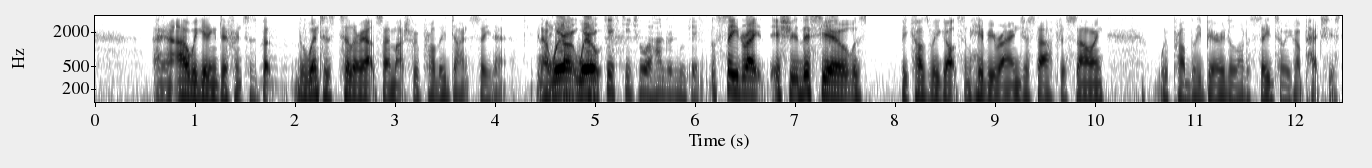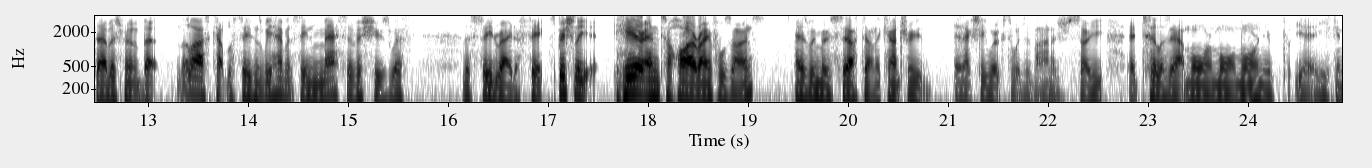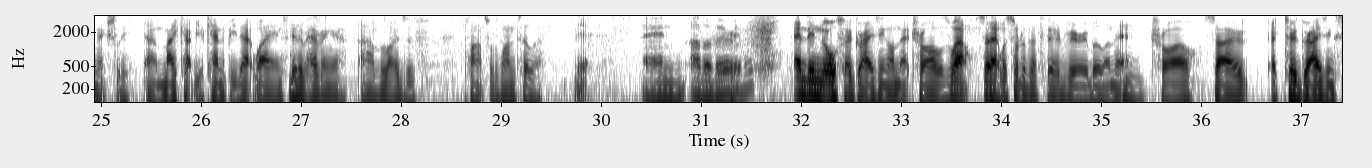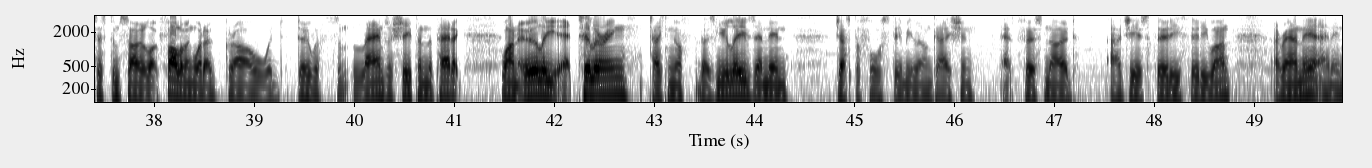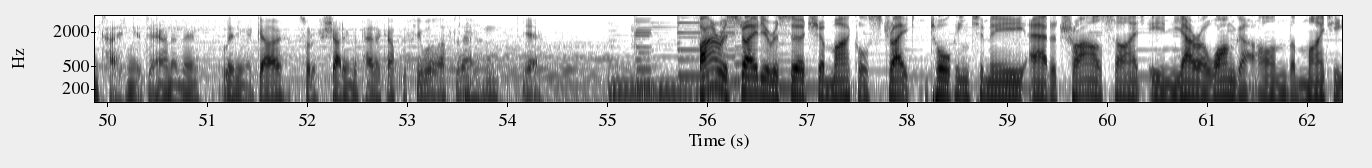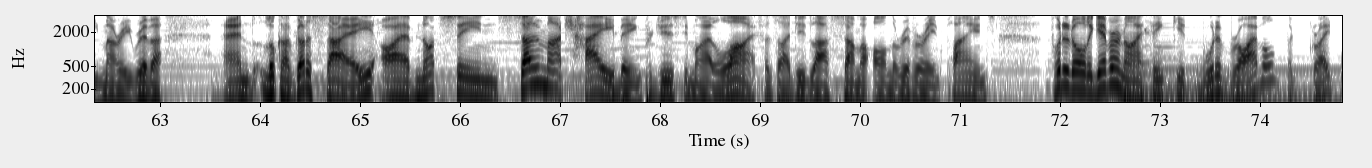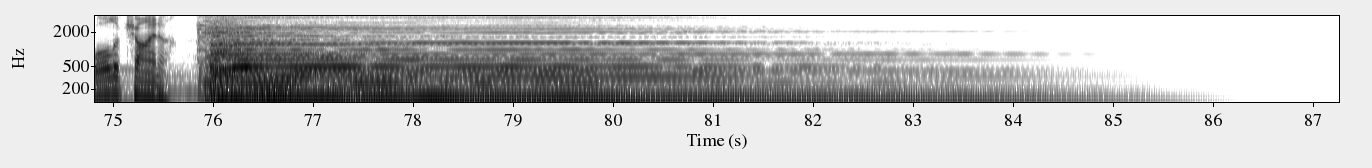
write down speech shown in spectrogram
are we getting differences? But the winters tiller out so much we probably don't see that. You know, okay, we're, we're 50 to 150. The seed rate issue this year was because we got some heavy rain just after sowing. We probably buried a lot of seed, so we got patchy establishment. But the last couple of seasons, we haven't seen massive issues with the seed rate effect, especially here into higher rainfall zones. As we move south down the country, it actually works to its advantage. So you, it tillers out more and more and more, mm. and you, yeah, you can actually um, make up your canopy that way instead mm. of having a, um, loads of plants with one tiller. Yeah. And other variables? And then also grazing on that trial as well. So that was sort of the third variable in that mm. trial. So a two grazing system. So like following what a grower would do with some lambs or sheep in the paddock. One early at tillering, taking off those new leaves, and then just before stem elongation at first node uh, GS 30, 31 around there, and then taking it down and then letting it go, sort of shutting the paddock up, if you will, after that. Yeah. And, yeah. FAR Australia researcher Michael Straight talking to me at a trial site in Yarrawonga on the mighty Murray River. And look, I've got to say, I have not seen so much hay being produced in my life as I did last summer on the Riverine Plains. Put it all together, and I think it would have rivaled the Great Wall of China.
